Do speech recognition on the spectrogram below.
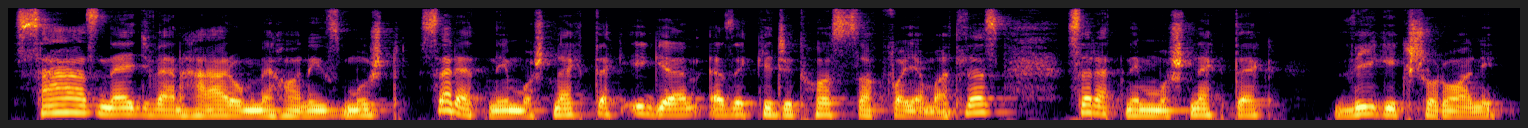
143 mechanizmust szeretném most nektek, igen, ez egy kicsit hosszabb folyamat lesz, szeretném most nektek végig sorolni,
